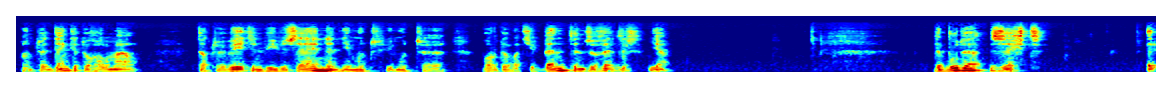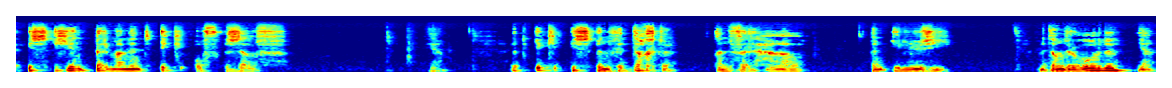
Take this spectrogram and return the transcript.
Want we denken toch allemaal dat we weten wie we zijn en je moet, je moet uh, worden wat je bent en zo verder. Ja. De Boeddha zegt er is geen permanent ik of zelf. Ja? Het ik is een gedachte, een verhaal, een illusie. Met andere woorden, ja,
